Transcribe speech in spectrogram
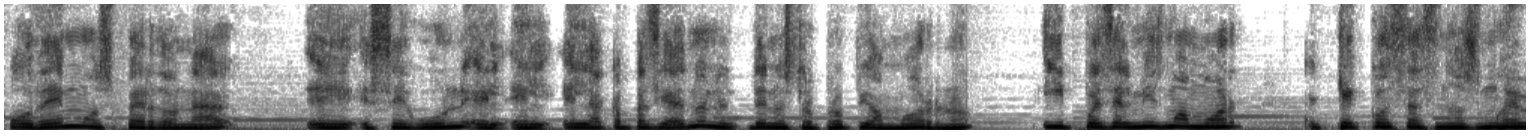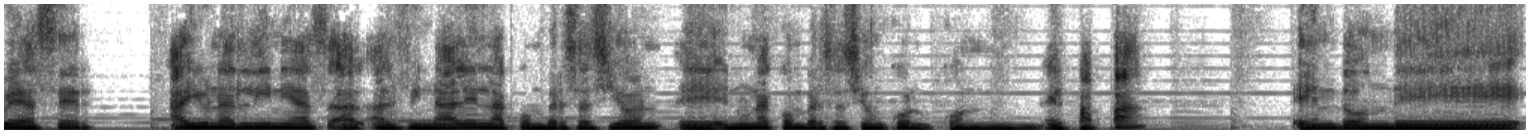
podemos perdonar eh, según la capacidad de nuestro propio amor, ¿no? Y pues el mismo amor, ¿qué cosas nos mueve a hacer? hay unas líneas al, final en la conversación, eh, en una conversación con, con, el papá, en donde,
